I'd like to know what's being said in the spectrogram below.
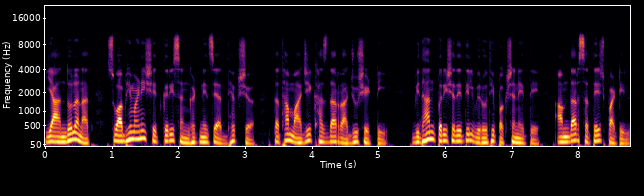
या आंदोलनात स्वाभिमानी शेतकरी संघटनेचे अध्यक्ष तथा माजी खासदार राजू शेट्टी विधान परिषदेतील विरोधी पक्षनेते आमदार सतेज पाटील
